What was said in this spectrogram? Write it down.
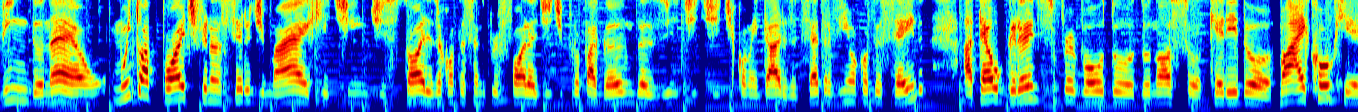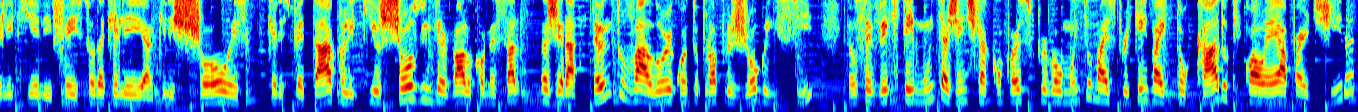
vindo, né? Muito aporte financeiro de marketing, de histórias acontecendo por fora de, de propagandas e de, de, de, comentários, etc., vinham acontecendo. Até o grande Super Bowl do, do nosso querido Michael, que ele, que ele fez todo aquele, aquele show, aquele espetáculo, e que os shows do intervalo começaram a gerar tanto valor quanto o próprio jogo em si. Então você vê que tem muita gente que acompanha o Super Bowl muito mais por quem vai tocar do que qual é a partida.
